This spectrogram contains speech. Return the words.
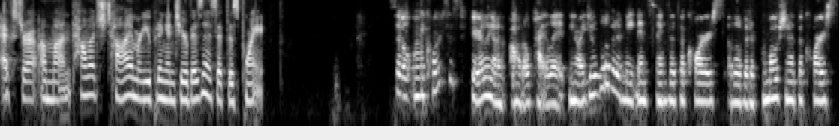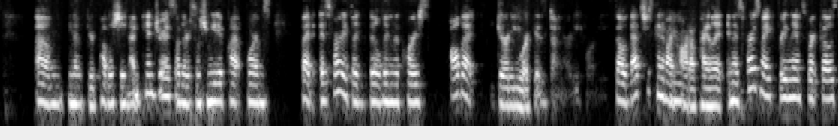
extra a month? How much time are you putting into your business at this point? So my course is fairly on autopilot. You know, I do a little bit of maintenance things at the course, a little bit of promotion at the course. Um, you know, through publishing on Pinterest, other social media platforms. But as far as like building the course, all that dirty work is done already for me. So that's just kind of on mm-hmm. autopilot. And as far as my freelance work goes,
